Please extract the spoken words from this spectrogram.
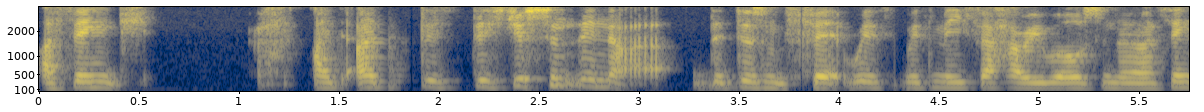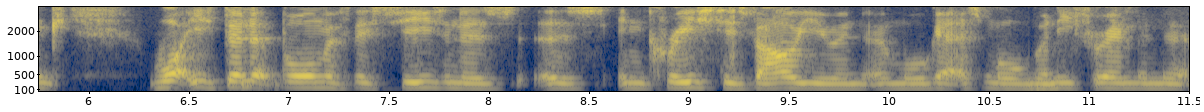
I think I, I, there's, there's, just something that, that, doesn't fit with, with me for Harry Wilson, and I think what he's done at Bournemouth this season has has increased his value and, and will get us more money for him, and uh,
